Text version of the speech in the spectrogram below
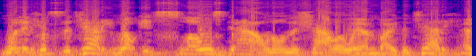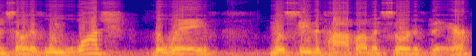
when it hits the jetty? Well, it slows down on the shallow end by the jetty. And so if we watch the wave, you'll see the top of it sort of there,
